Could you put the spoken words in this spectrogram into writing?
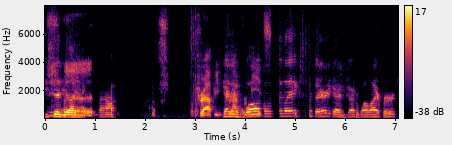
You said you Uh, like Crappie. you guys crap have for walleye lakes there. You guys got a walleye or perch?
